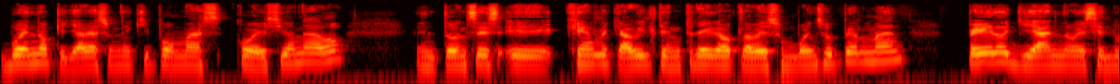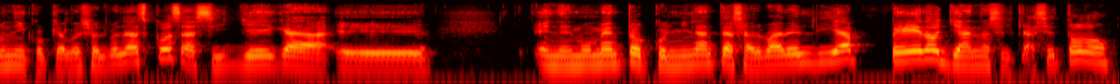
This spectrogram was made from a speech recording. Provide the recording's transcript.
bueno que ya veas un equipo más cohesionado. Entonces eh, Henry Cavill te entrega otra vez un buen Superman, pero ya no es el único que resuelve las cosas. Sí llega eh, en el momento culminante a salvar el día, pero ya no es el que hace todo.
